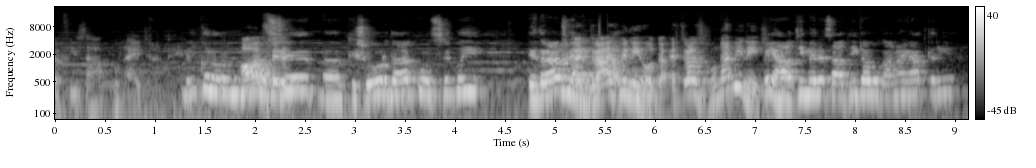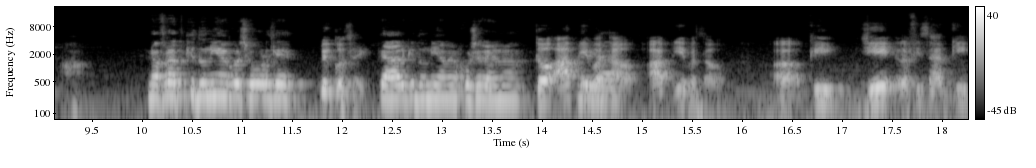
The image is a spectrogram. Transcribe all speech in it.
रफ़ी साहब बुलाए जाते हैं। बिल्कुल और, और फिर किशोर दा को उससे कोई एतराज़ नहीं एतराज़ भी नहीं होता। एतराज़ होना भी नहीं चाहिए। हाथी मेरे साथी का वो गाना याद करिए। हाँ। नफरत की दुनिया को छोड़ के बिल्कुल सही। प्यार की दुनिया में खुश रहना। तो आप ये बताओ आप ये बताओ कि ये रफ़ी साहब की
